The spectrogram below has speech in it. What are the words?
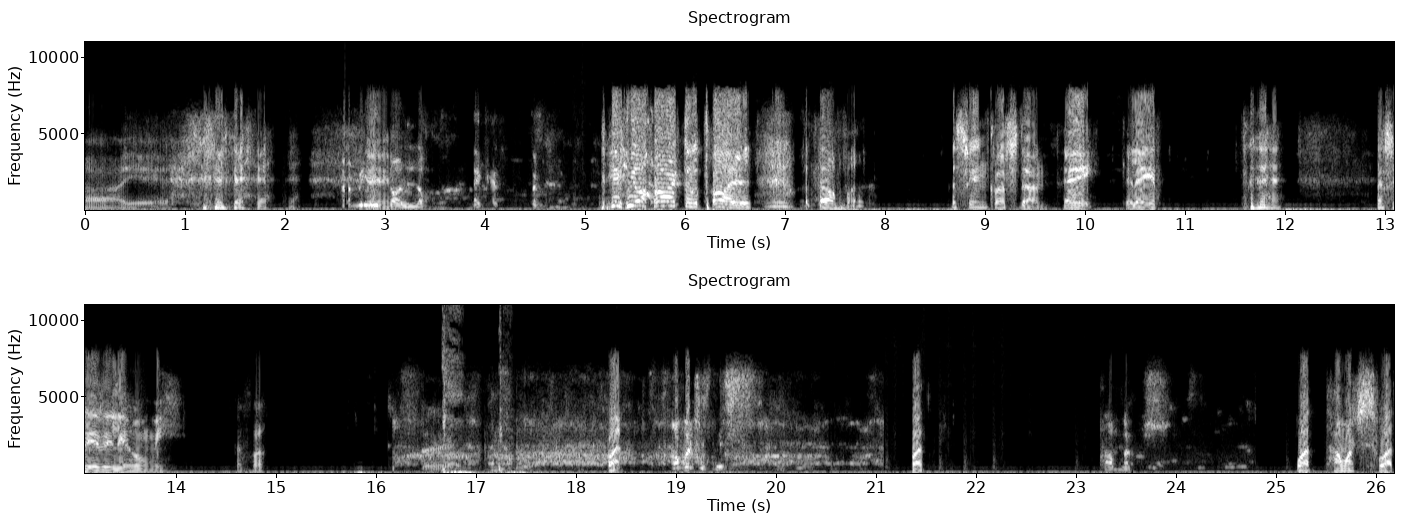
Ah, yeah. I'm really Eh. tall, look. I can't. you are too tall! What the fuck? The swing crouch down. Hey! You like it? That's really, really homie. The fuck? What? How much is this? What? How much? What? How much is what?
